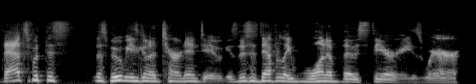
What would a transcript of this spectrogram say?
that's what this this movie is going to turn into because this is definitely one of those theories where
